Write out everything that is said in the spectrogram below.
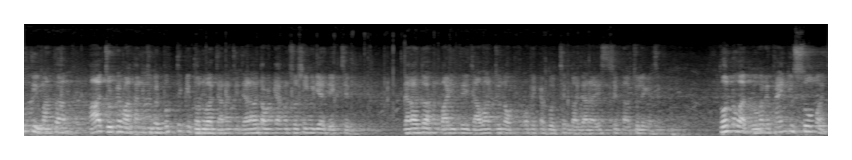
সত্যি মাথা হাত জোটে মাথা নিচু করে প্রত্যেককে ধন্যবাদ জানাচ্ছি। যারা হয়তো আমাকে এখন সোশ্যাল মিডিয়ায় দেখছেন, যারা হয়তো এখন বাড়িতে যাওয়ার জন্য অপেক্ষা করছেন বা যারা এসছেন তারা চলে গেছেন। ধন্যবাদ মানে থ্যাংক ইউ সো মাচ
